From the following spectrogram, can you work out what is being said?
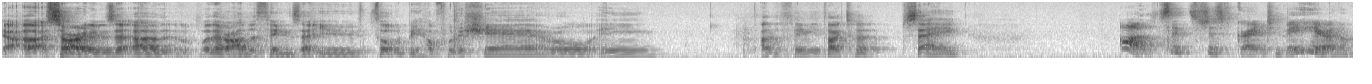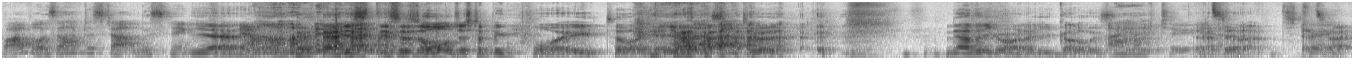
Uh, sorry, it was. Uh, were there other things that you thought would be helpful to share, or any other thing you'd like to say? Oh, it's, it's just great to be here on the Bible. So I'll have to start listening Yeah, from now yeah. on. this this is all just a big ploy to like get you to listen to it. Now that you're on it, you've got to listen I to have it. to. That's yeah. it. right. It's true. That's right.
